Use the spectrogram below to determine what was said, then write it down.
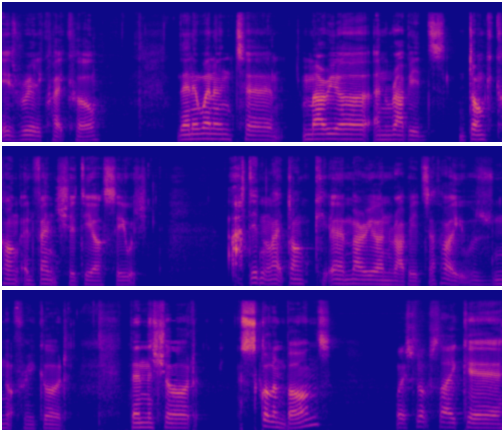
is really quite cool. Then I went on to Mario and Rabbids Donkey Kong Adventure DLC, which I didn't like Donkey uh, Mario and Rabbids. I thought it was not very good. Then they showed Skull and Bones, which looks like uh,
